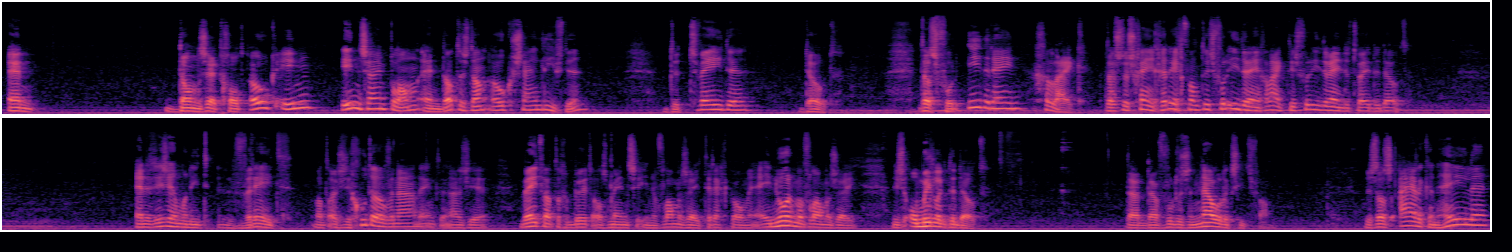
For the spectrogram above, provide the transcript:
En dan zet God ook in, in zijn plan, en dat is dan ook zijn liefde, de tweede dood. Dat is voor iedereen gelijk. Dat is dus geen gericht, want het is voor iedereen gelijk. Het is voor iedereen de tweede dood. En het is helemaal niet vreed. Want als je er goed over nadenkt en als je weet wat er gebeurt als mensen in een vlammenzee terechtkomen, een enorme vlammenzee, is onmiddellijk de dood. Daar, daar voelen ze nauwelijks iets van. Dus dat is eigenlijk een hele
